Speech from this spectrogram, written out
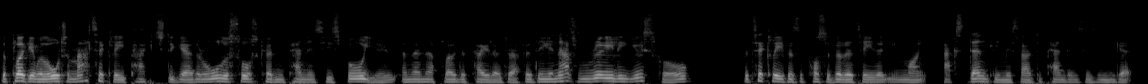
The plugin will automatically package together all the source code and dependencies for you and then upload the payload to FOD. And that's really useful, particularly if there's a possibility that you might accidentally miss out dependencies and get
